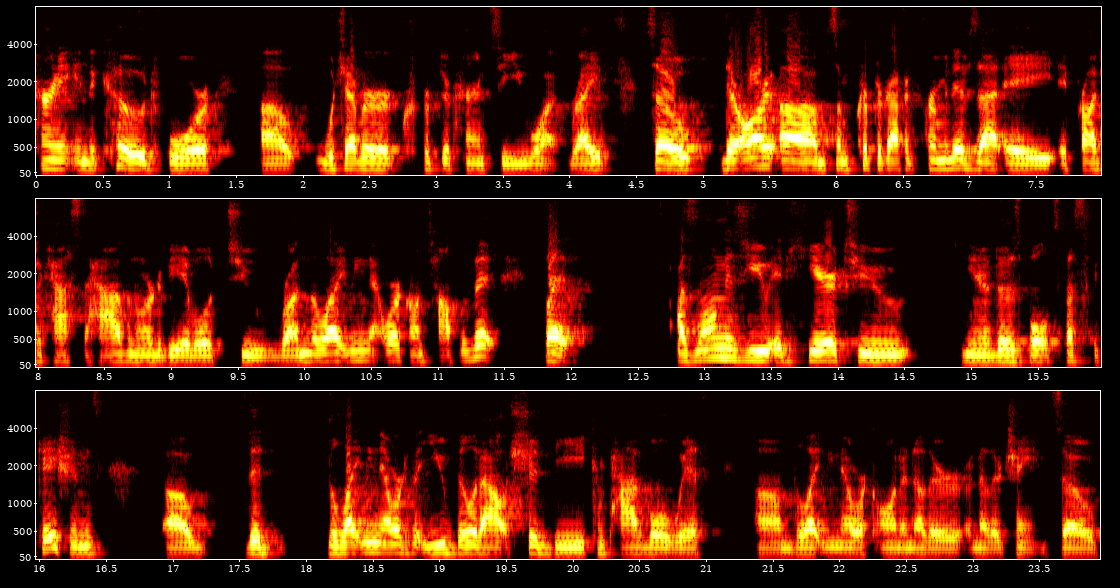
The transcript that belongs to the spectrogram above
turn it into code for uh, whichever cryptocurrency you want, right? So there are um, some cryptographic primitives that a, a project has to have in order to be able to run the Lightning Network on top of it. But as long as you adhere to you know those bolt specifications, uh, the the Lightning Network that you build out should be compatible with um, the Lightning Network on another another chain. So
